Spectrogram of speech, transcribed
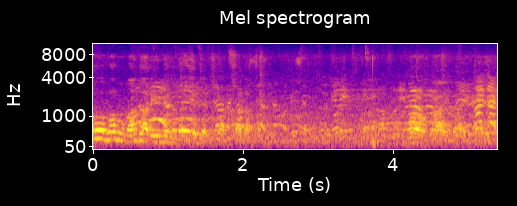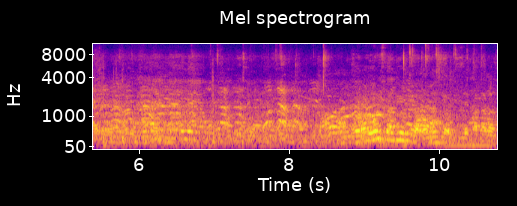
O, mamu, mandariny do tego siada. O, gaj, gaj. On ustawił mnie, on mówił, widzę pana raz.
